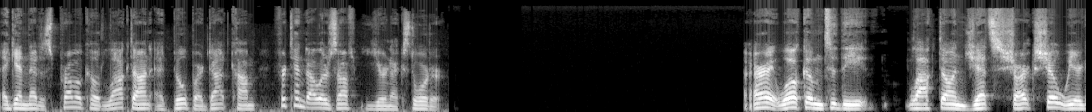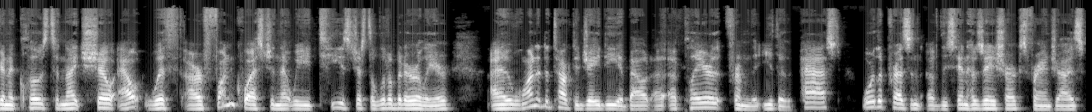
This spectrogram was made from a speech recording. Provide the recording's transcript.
Again, that is promo code LOCKED ON at builtbar.com for $10 off your next order. All right, welcome to the Locked On Jets Sharks show. We are going to close tonight's show out with our fun question that we teased just a little bit earlier. I wanted to talk to JD about a, a player from the, either the past or the present of the San Jose Sharks franchise.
